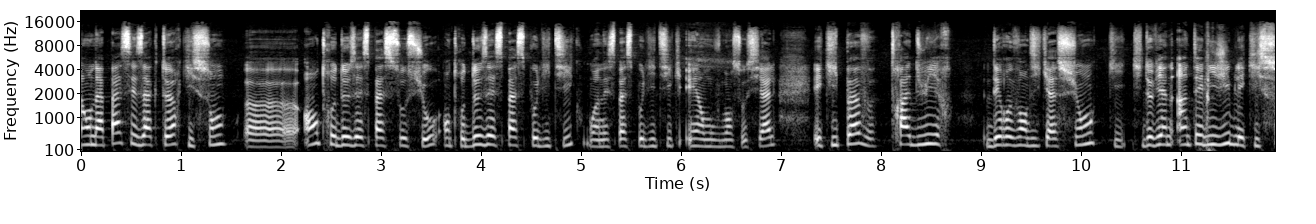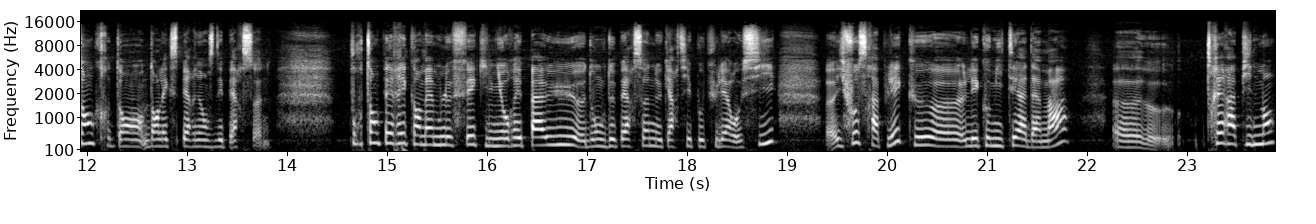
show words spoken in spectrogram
on n'a pas ces acteurs qui sont euh, entre deux espaces sociaux, entre deux espaces politiques, ou un espace politique et un mouvement social, et qui peuvent traduire des revendications qui, deviennent intelligibles et qui s'ancrent dans l'expérience des personnes pour tempérer quand même le fait qu'il n'y aurait pas eu euh, donc, de personnes de quartier populaire aussi, euh, il faut se rappeler que euh, les comités Adama, très rapidement,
